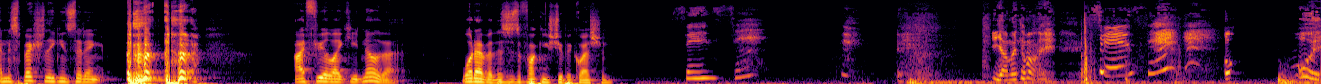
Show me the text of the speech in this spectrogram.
And especially considering. I feel like he'd know that. Whatever, this is a fucking stupid question. 先生やめてまえ先おおい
